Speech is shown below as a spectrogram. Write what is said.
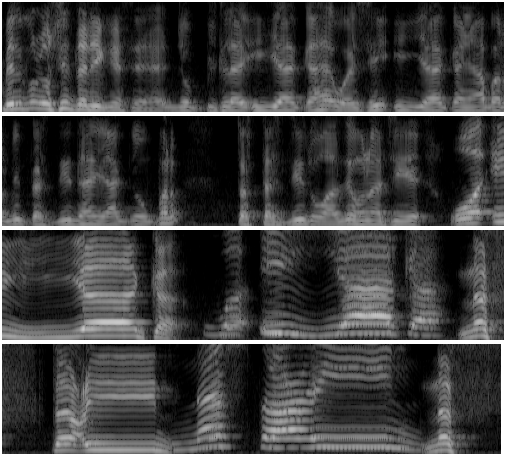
بالکل اسی طریقے سے ہے جو پچھلا ایا کا ہے ویسے ہی ایا کا یہاں پر بھی تشدید ہے یا کے اوپر تو تشدید واضح ہونا چاہیے و ایاک وإياك نستعین نستعين نس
